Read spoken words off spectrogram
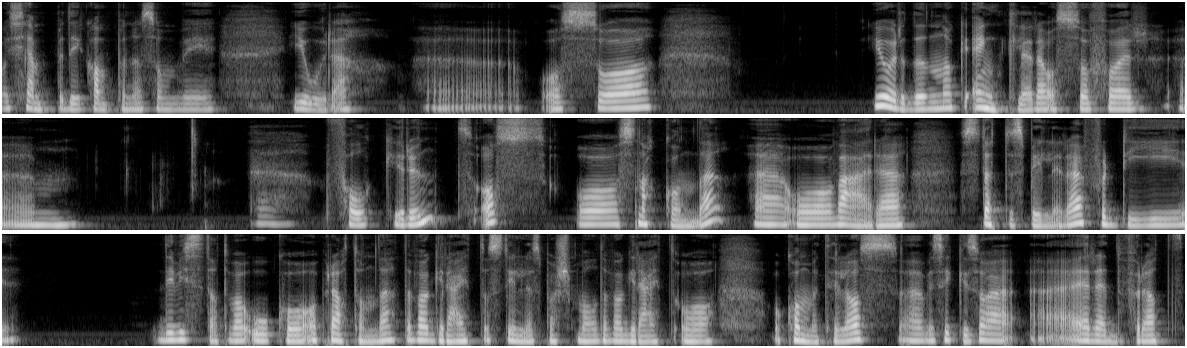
å kjempe de kampene som vi gjorde. Uh, og så gjorde det nok enklere også for um, folk rundt oss å snakke om det uh, og være støttespillere fordi de visste at det var ok å prate om det. Det var greit å stille spørsmål, det var greit å, å komme til oss. Uh, hvis ikke så er jeg redd for at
